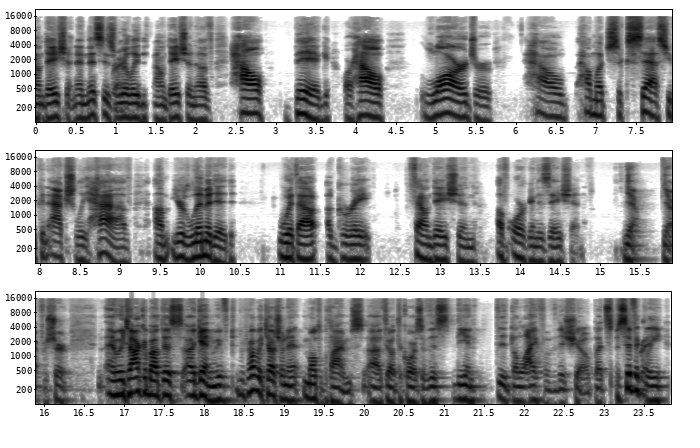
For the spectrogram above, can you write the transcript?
foundation. And this is Right. really the foundation of how big or how large or how how much success you can actually have. Um, you're limited without a great foundation of organization. Yeah, yeah, for sure. And we talk about this again. We've we probably touched on it multiple times uh, throughout the course of this the the life of this show, but specifically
